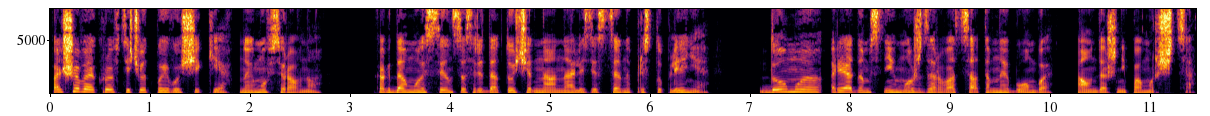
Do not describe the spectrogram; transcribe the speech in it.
Фальшивая кровь течет по его щеке, но ему все равно. Когда мой сын сосредоточен на анализе сцены преступления, думаю, рядом с ним может взорваться атомная бомба, а он даже не поморщится.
